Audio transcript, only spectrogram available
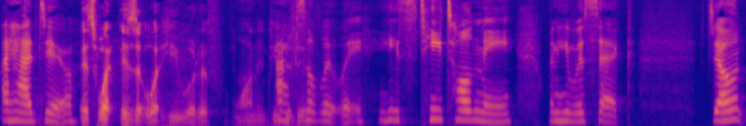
I had to. It's what is it? What he would have wanted you to do? Absolutely. He's he told me when he was sick, don't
